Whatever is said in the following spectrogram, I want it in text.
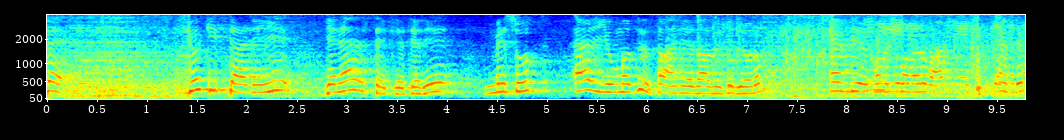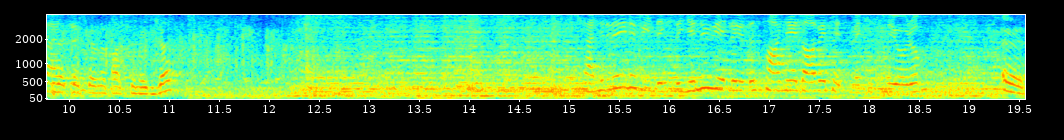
Ve Gökit Derneği Genel Sekreteri Mesut Er Yılmaz'ı sahneye davet ediyorum. Hem bir Yeni konuşmaları var hem de efendim. plaketlerini takdim edeceğiz. Kendileriyle birlikte yeni üyeleri de sahneye davet etmek istiyorum. Evet,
